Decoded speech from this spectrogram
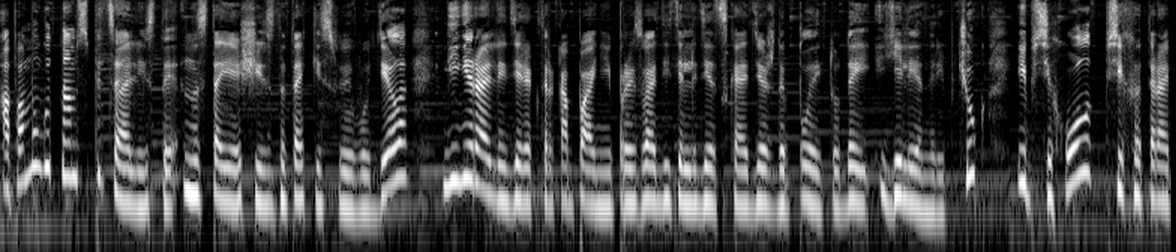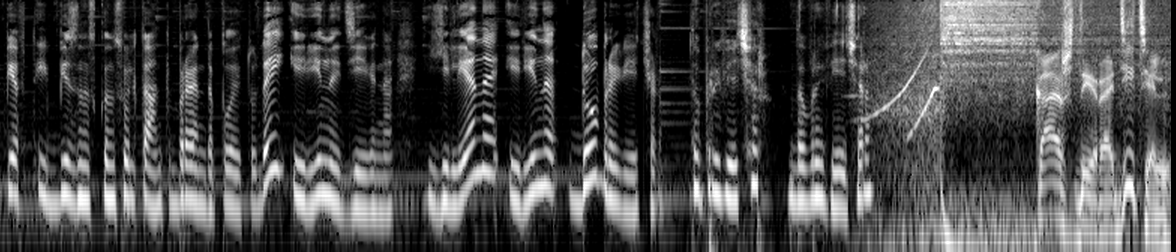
А помогут нам специалисты, настоящие знатоки своего дела, генеральный директор компании производителя детской одежды Play Today Елена Рябчук и психолог, психотерапевт и бизнес-консультант бренда Play Today Ирина Девина. Елена, Ирина, добрый вечер. Добрый вечер. Добрый вечер. Каждый родитель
